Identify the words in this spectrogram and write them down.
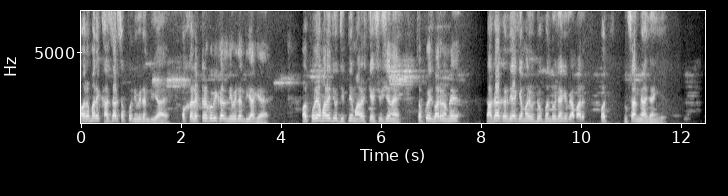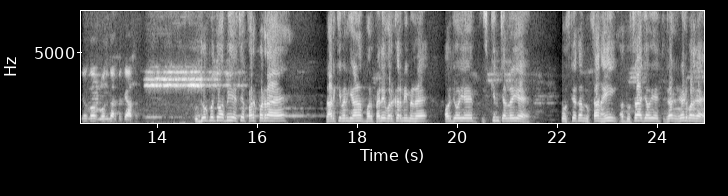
और हमारे खासदार सबको निवेदन दिया है और कलेक्टर को भी कल निवेदन दिया गया है। और पूरे हमारे जो जितने महाराष्ट्र के एसोसिएशन हैं सबको इस बारे में हमने आगाह कर दिया कि हमारे उद्योग बंद हो जाएँगे व्यापार बहुत नुकसान में आ जाएँगे उद्योग और रोज़गार पे क्या असर? उद्योग में तो अभी ऐसे फ़र्क पड़ रहा है लड़की बहन के कारण पहले वर्कर नहीं मिल रहे और जो ये स्कीम चल रही है तो उसके तो नुकसान है ही और दूसरा जो ये रेट बढ़ गए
